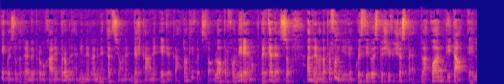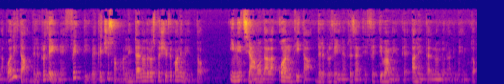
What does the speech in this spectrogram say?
e questo potrebbe provocare problemi nell'alimentazione del cane e del gatto. Anche questo lo approfondiremo perché adesso andremo ad approfondire questi due specifici aspetti, la quantità e la qualità delle proteine effettive che ci sono all'interno dello specifico alimento. Iniziamo dalla quantità delle proteine presenti effettivamente all'interno di un alimento.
